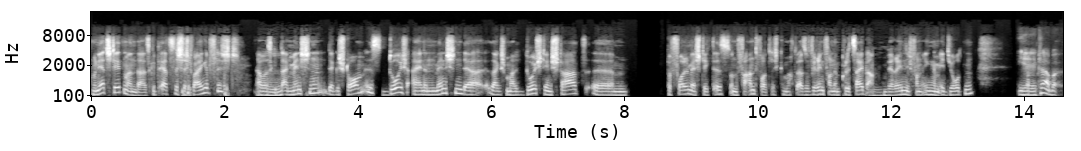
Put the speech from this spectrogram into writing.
und jetzt steht man da. Es gibt ärztliche Schweigepflicht, aber mhm. es gibt einen Menschen, der gestorben ist durch einen Menschen, der, sage ich mal, durch den Staat ähm, bevollmächtigt ist und verantwortlich gemacht wird. Also wir reden von einem Polizeibeamten, wir reden nicht von irgendeinem Idioten. Ja, ja klar, aber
